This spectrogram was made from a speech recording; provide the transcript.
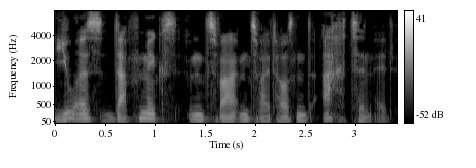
US Dub Mix und zwar im 2018 Edit.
